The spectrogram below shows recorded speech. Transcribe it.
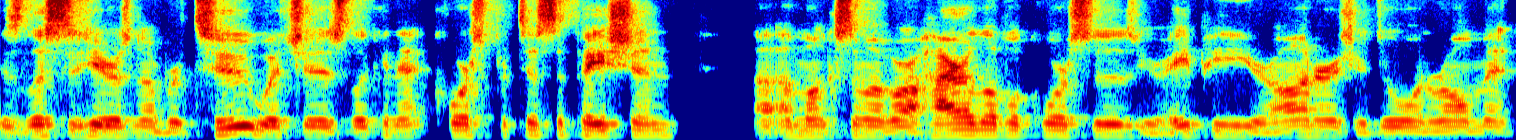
is listed here as number two, which is looking at course participation uh, amongst some of our higher level courses, your AP, your honors, your dual enrollment,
